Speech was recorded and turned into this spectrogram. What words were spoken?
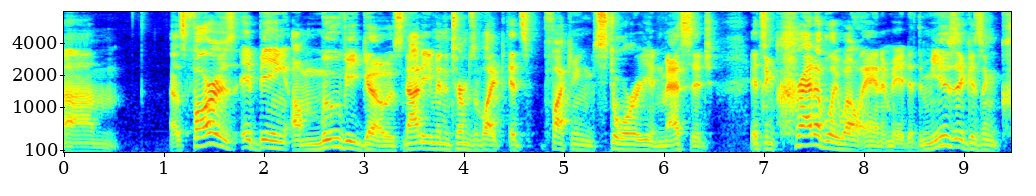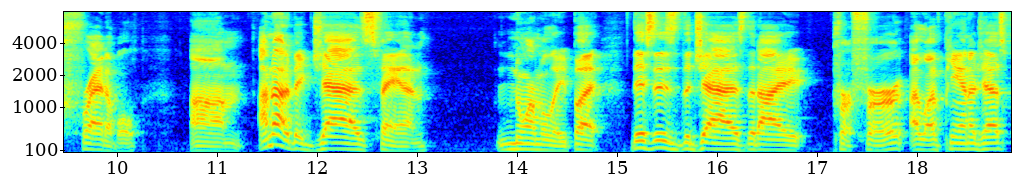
um as far as it being a movie goes, not even in terms of like its fucking story and message, it's incredibly well animated. The music is incredible. Um, I'm not a big jazz fan normally, but this is the jazz that I prefer. I love piano jazz,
